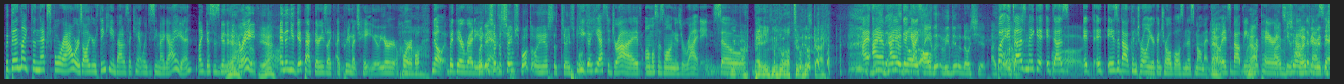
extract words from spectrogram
But then, like the next four hours, all you're thinking about is, I can't wait to see my guy again. Like this is going to Yeah. be great. Yeah. And then you get back there, and he's like, I pretty much hate you. You're horrible. no, but they're ready But again. is it the same spot or he has to change spots? he go, he has to drive almost as long as you're riding. So We are they- paying a lot to this guy. I, I have I have good know guys for you. the- we didn't know shit. I But it I does make it. It does. It, it is about controlling your controllables in this moment, though. Yeah. It's about being Yeah. prepared I'm to so have the happy with best this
